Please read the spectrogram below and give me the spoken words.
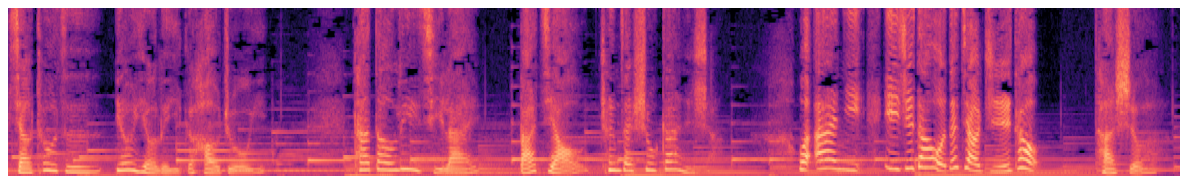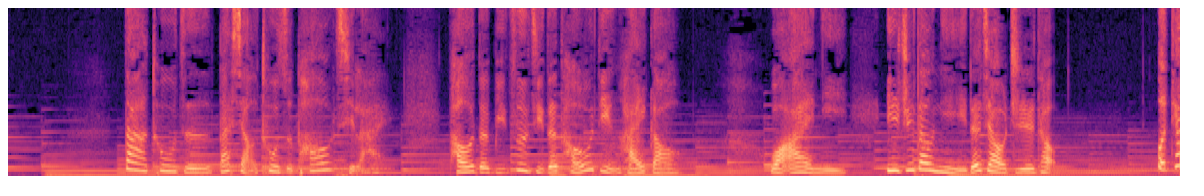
小兔子又有了一个好主意，它倒立起来，把脚撑在树干上。我爱你，一直到我的脚趾头，他说。大兔子把小兔子抛起来，抛得比自己的头顶还高。我爱你，一直到你的脚趾头。我跳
